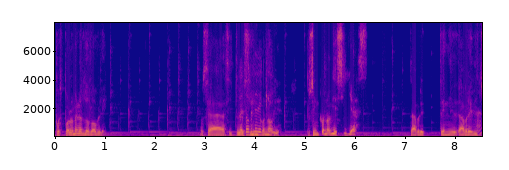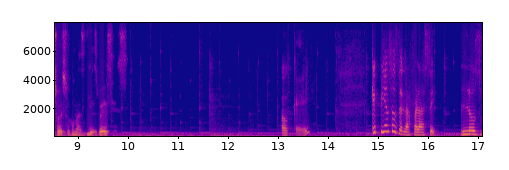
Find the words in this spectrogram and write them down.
pues por lo menos lo doble. O sea, si tuve ¿Lo doble de cinco novias, pues cinco noviecillas, habré, tenido, habré Ajá. dicho eso unas 10 veces. Ok. ¿Qué piensas de la frase, los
